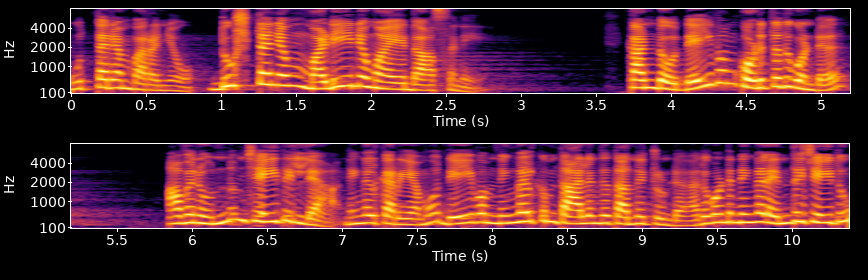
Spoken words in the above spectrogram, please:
ഉത്തരം പറഞ്ഞു ദുഷ്ടനും മടിയനുമായ ദാസനെ കണ്ടോ ദൈവം കൊടുത്തതുകൊണ്ട് അവനൊന്നും ചെയ്തില്ല. നിങ്ങൾക്കറിയാമോ ദൈവം നിങ്ങൾക്കും താലന്ത് തന്നിട്ടുണ്ട്. അതുകൊണ്ട് നിങ്ങൾ എന്ത് ചെയ്തു?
